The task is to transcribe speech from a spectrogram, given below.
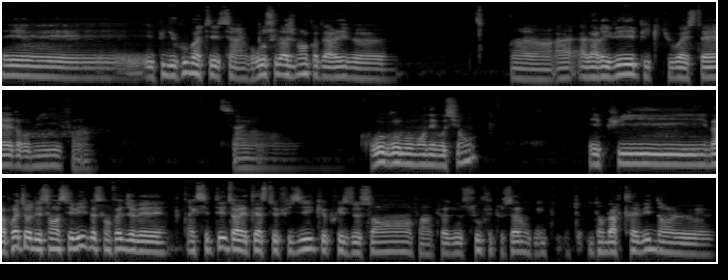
Et, puis du coup, bah, c'est un gros soulagement quand tu arrives euh, à, à l'arrivée, puis que tu vois Estelle, Romy, c'est un gros gros moment d'émotion. Et puis bah après tu redescends assez vite parce qu'en fait j'avais accepté de faire les tests physiques, prise de sang, enfin tu vois de souffle et tout ça, donc il t'embarque très vite dans le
